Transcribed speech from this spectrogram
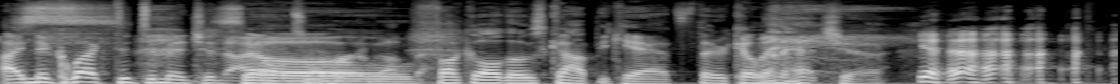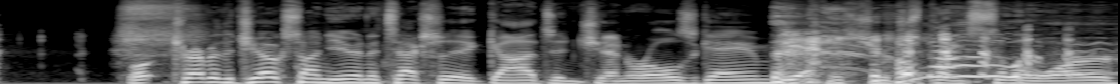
I neglected to mention. I also heard So about that. fuck all those copycats. They're coming at you. yeah. Well, Trevor, the joke's on you, and it's actually a Gods and Generals game. Yeah, you're just playing Civil War.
